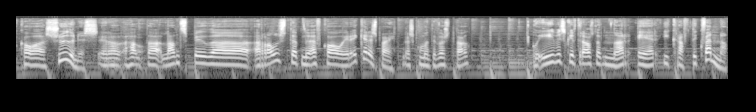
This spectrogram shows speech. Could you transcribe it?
FKA Suðunis er að halda landsbyggða ráðstefnu FKA í Reykjanesbæ næstkomandi förstu dag og yfirskiptir ástefnunar er í krafti hvenna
